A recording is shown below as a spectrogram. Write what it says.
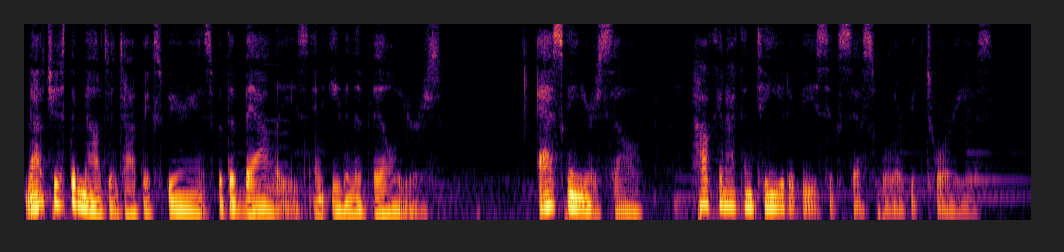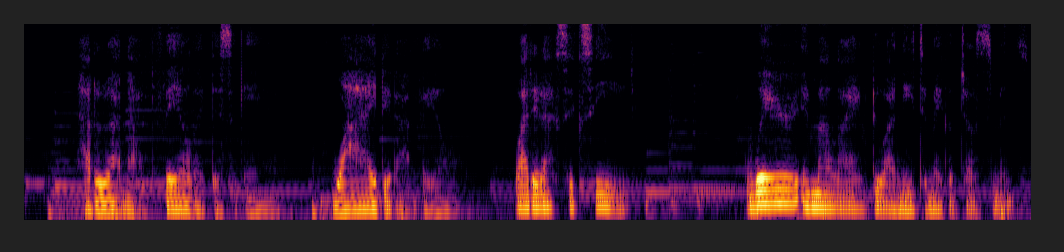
Not just the mountaintop experience, but the valleys and even the failures. Asking yourself, how can I continue to be successful or victorious? How do I not fail at this again? Why did I fail? Why did I succeed? Where in my life do I need to make adjustments?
